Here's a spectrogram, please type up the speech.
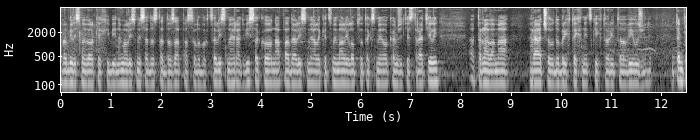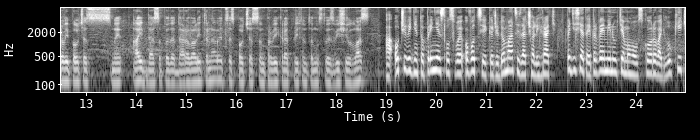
robili sme veľké chyby. Nemohli sme sa dostať do zápasu, lebo chceli sme hrať vysoko, napádali sme, ale keď sme mali loptu, tak sme ho okamžite stratili. A Trnava má hráčov dobrých technických, ktorí to využili. Ten prvý polčas sme aj, dá sa povedať, darovali Trnave. Cez polčas som prvýkrát pri tomto mústve zvýšil hlas a očividne to prinieslo svoje ovocie, keďže domáci začali hrať. V 51. minúte mohol skórovať Lukič,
